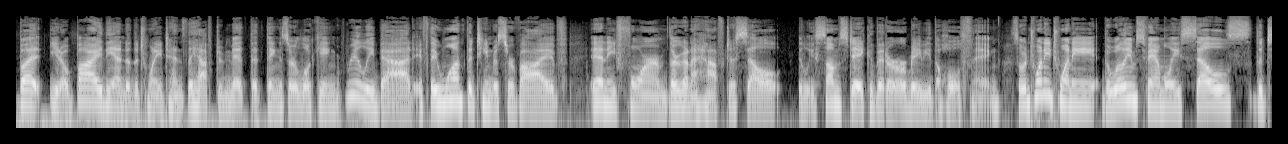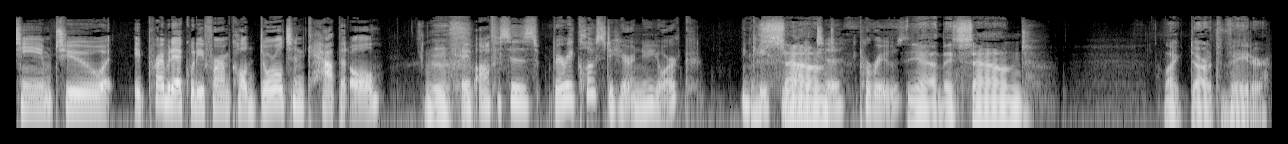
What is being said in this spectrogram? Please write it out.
But, you know, by the end of the 2010s, they have to admit that things are looking really bad. If they want the team to survive in any form, they're going to have to sell at least some stake of it or, or maybe the whole thing. So in 2020, the Williams family sells the team to a private equity firm called Dorilton Capital. Oof. They have offices very close to here in New York, in They case you wanted to peruse. Yeah, they sound like Darth Vader.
